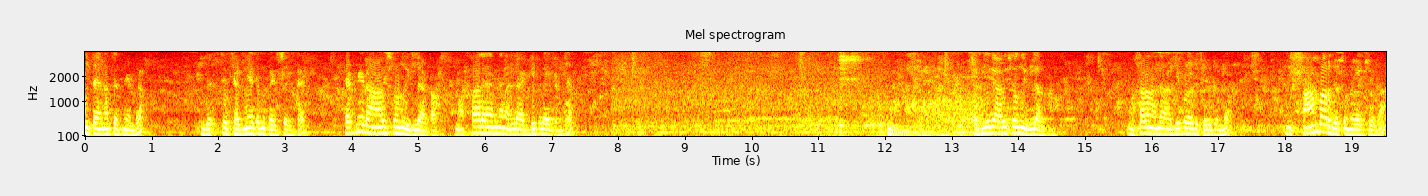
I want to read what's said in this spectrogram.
ഈ തേങ്ങ ചട്നി ഉണ്ട്. ജസ്റ്റ് ചട്നിയായിട്ടൊന്ന് കഴിച്ചു കിട്ടെ ചട്നിയുടെ ആവശ്യമൊന്നും ഇല്ല കേട്ടോ. മസാല തന്നെ നല്ല അടിപൊളിയായിട്ടുണ്ട്. ചട്നിയുടെ ആവശ്യമൊന്നും ഇല്ല കേട്ടോ. മസാല നല്ല അടിപൊളിയായിട്ട് ചെയ്തിട്ടുണ്ട്. ഈ സാമ്പാർ ജസ്റ്റ് ഒന്ന് കഴിച്ചു നോക്കാം.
